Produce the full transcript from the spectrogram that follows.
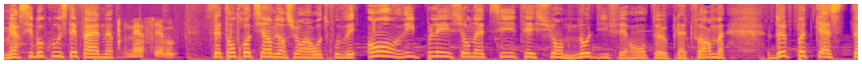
Merci beaucoup Stéphane. Merci à vous. Cet entretien, bien sûr, à retrouver en replay sur notre site et sur nos différentes plateformes de podcast.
